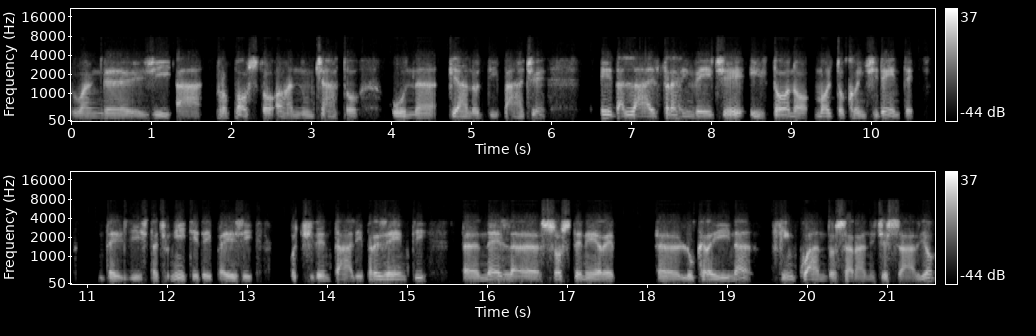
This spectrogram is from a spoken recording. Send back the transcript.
Wang Yi ha proposto o annunciato un piano di pace e dall'altra invece il tono molto coincidente degli Stati Uniti e dei paesi occidentali presenti eh, nel sostenere eh, l'Ucraina fin quando sarà necessario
